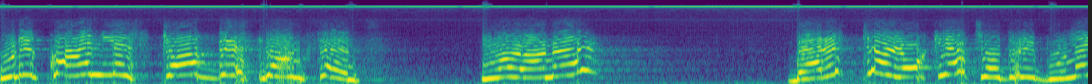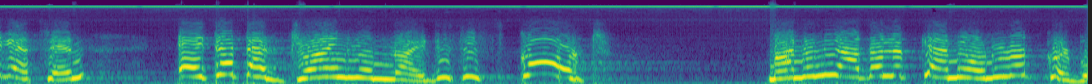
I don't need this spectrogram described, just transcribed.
Would you kindly stop this nonsense? Your Honor, barrister Rokeya Chowdhury ভুলে গেছেন এটা তার ড্রয়িং রুম নয় দিস ইজ কোর্ট মাননীয় আদালতকে আমি অনুরোধ করব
